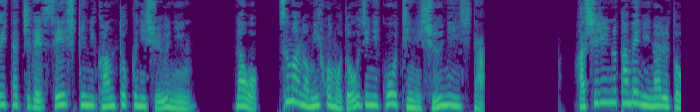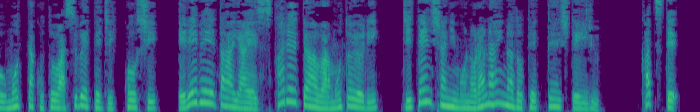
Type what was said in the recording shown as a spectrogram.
1日で正式に監督に就任。なお、妻の美穂も同時にコーチに就任した。走りのためになると思ったことはすべて実行し、エレベーターやエスカレーターはもとより、自転車にも乗らないなど徹底している。かつて、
